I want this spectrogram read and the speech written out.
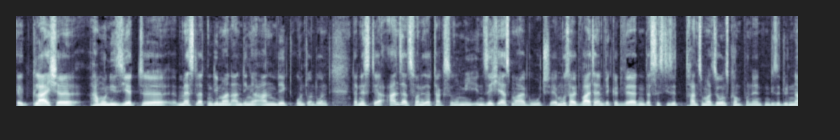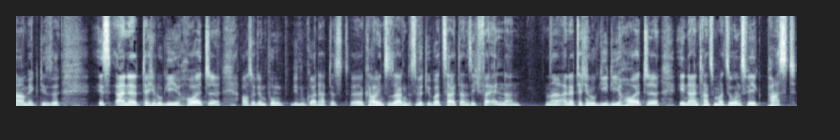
äh, gleiche harmonisierte Messlatten, die man an Dinge anlegt und, und, und, dann ist der Ansatz von dieser Taxonomie in sich erstmal gut. Er muss halt weiterentwickelt werden. Das ist diese Transformationskomponenten, diese Dynamik, diese ist eine Technologie heute, auch zu dem Punkt, den du gerade hattest, äh, Caroline, zu sagen, das wird über Zeit dann sich verändern. Ne? Eine Technologie, die heute in einen Transformationsweg passt,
